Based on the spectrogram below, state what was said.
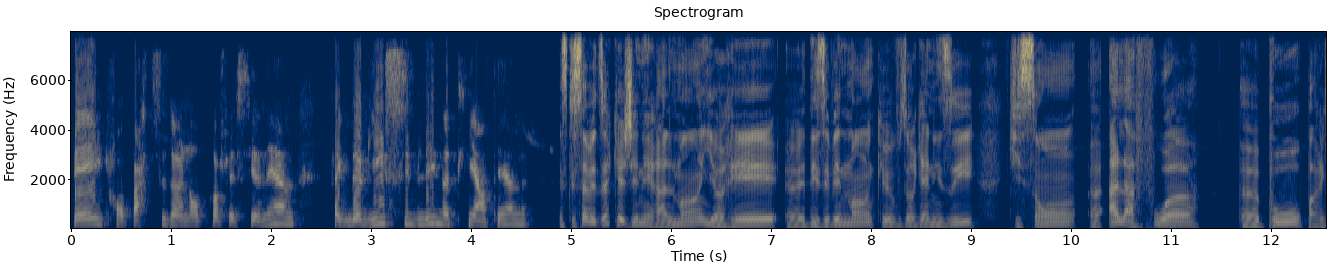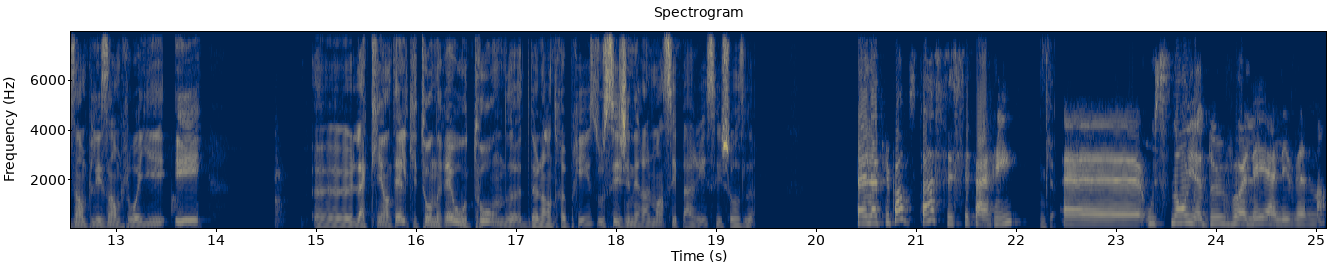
payent, qui font partie d'un autre professionnel. Fait que de bien cibler notre clientèle. Est-ce que ça veut dire que généralement, il y aurait euh, des événements que vous organisez qui sont euh, à la fois euh, pour, par exemple, les employés et la clientèle qui tournerait autour de, l'entreprise ou c'est généralement séparé, ces choses-là? la plupart du temps, c'est séparé. ou sinon, il y a deux volets à l'événement.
